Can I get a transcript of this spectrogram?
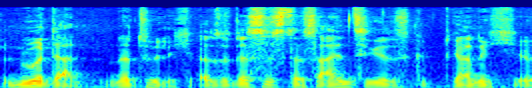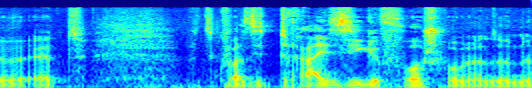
Dann. Nur dann, natürlich. Also das ist das Einzige. Es gibt gar nicht, äh, hat quasi drei Siege Vorsprung. Also ne,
